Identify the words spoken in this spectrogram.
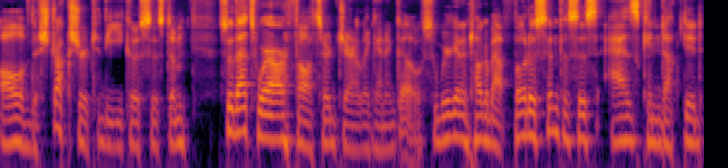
all of the structure to the ecosystem. So that's where our thoughts are generally going to go. So we're going to talk about photosynthesis as conducted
